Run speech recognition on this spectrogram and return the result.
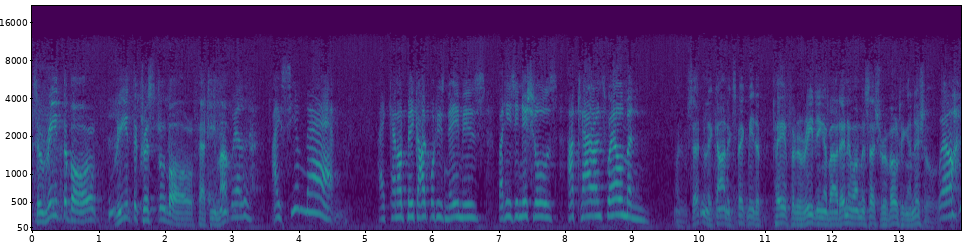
so read the ball. Read the crystal ball, Fatima. Well, I see a man. I cannot make out what his name is, but his initials are Clarence Wellman. Well, you certainly can't expect me to pay for a reading about anyone with such revolting initials. Well,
